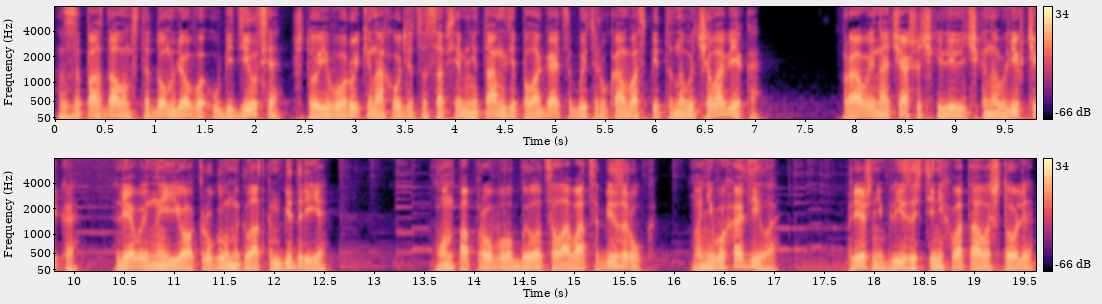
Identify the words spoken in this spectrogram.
С запоздалым стыдом Лёва убедился, что его руки находятся совсем не там, где полагается быть рукам воспитанного человека. Правой на чашечке Лилечкиного лифчика – левой на ее округлом и гладком бедре. Он попробовал было целоваться без рук, но не выходило. Прежней близости не хватало, что ли.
